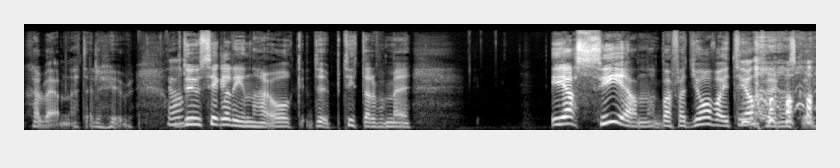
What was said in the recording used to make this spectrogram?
själva ämnet, eller hur? Ja. Du seglade in här och typ tittade på mig. Är jag sen? Bara för att jag var i tid Ja. för en skull.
